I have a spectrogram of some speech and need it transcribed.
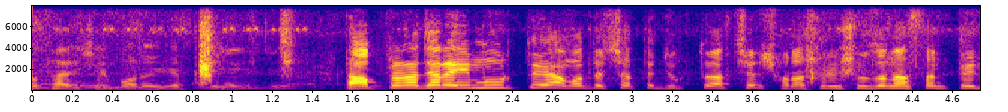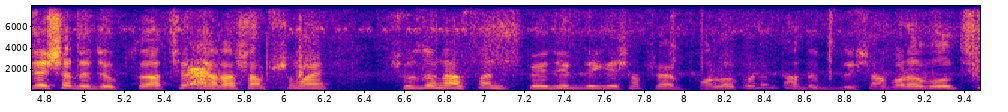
কোথায় সেই বড়ই গাছটি? তা আপনারা যারা এই মুহূর্তে আমাদের সাথে যুক্ত আছেন সরাসরি সুজন হাসান পেজের সাথে যুক্ত আছেন যারা সবসময় সুজন হাসান পেজের দিকে সবসময় ফলো করেন। তাদের উদ্দেশ্যে আবারও বলছি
